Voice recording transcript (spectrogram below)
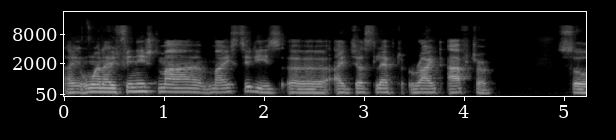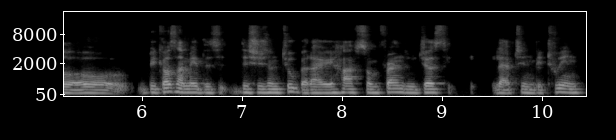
I, when I finished my my studies, uh, I just left right after. So because I made this decision too, but I have some friends who just left in between.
